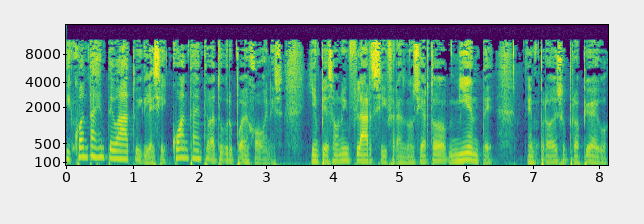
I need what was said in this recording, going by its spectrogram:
¿y cuánta gente va a tu iglesia? ¿Y cuánta gente va a tu grupo de jóvenes? Y empieza uno a inflar cifras, ¿no es cierto? Miente en pro de su propio ego.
